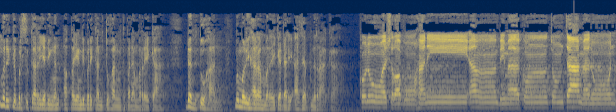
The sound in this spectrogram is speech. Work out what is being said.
Mereka bersukaria dengan apa yang diberikan Tuhan kepada mereka, dan Tuhan memelihara mereka dari azab neraka. كلوا واشربوا هنيئا بما كنتم تعملون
